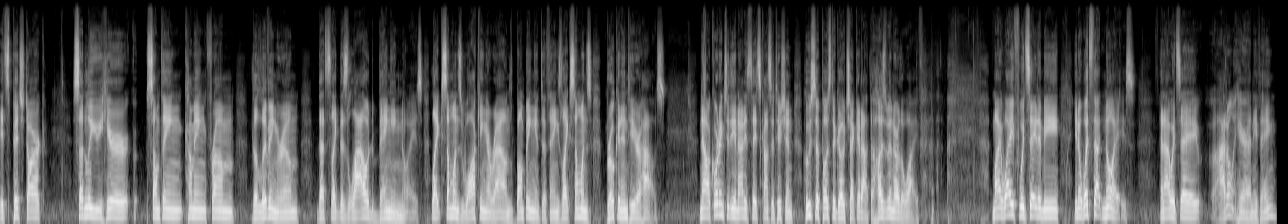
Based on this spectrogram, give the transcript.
it's pitch dark. Suddenly, you hear something coming from the living room that's like this loud banging noise, like someone's walking around, bumping into things, like someone's broken into your house. Now, according to the United States Constitution, who's supposed to go check it out, the husband or the wife? My wife would say to me, You know, what's that noise? And I would say, I don't hear anything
